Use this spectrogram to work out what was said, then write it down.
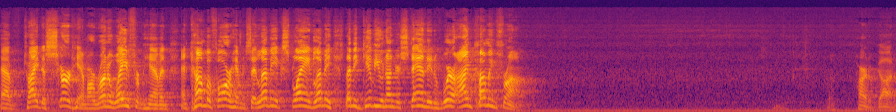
have tried to skirt Him or run away from Him and, and come before Him and say, Let me explain, let me, let me give you an understanding of where I'm coming from. The heart of God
